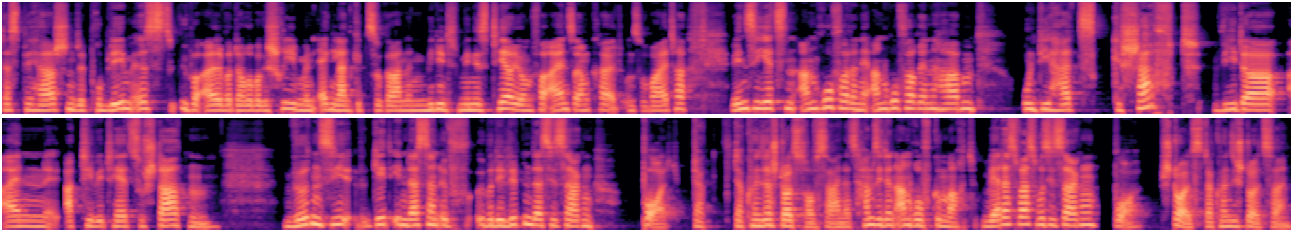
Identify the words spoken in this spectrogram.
das beherrschende Problem ist. Überall wird darüber geschrieben. In England gibt es sogar ein Ministerium für Einsamkeit und so weiter. Wenn Sie jetzt einen Anrufer oder eine Anruferin haben und die hat es geschafft, wieder eine Aktivität zu starten. Würden Sie, geht Ihnen das dann über die Lippen, dass Sie sagen, boah, da, da können Sie ja stolz drauf sein. Jetzt haben Sie den Anruf gemacht. Wäre das was, wo Sie sagen, boah, stolz, da können Sie stolz sein?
